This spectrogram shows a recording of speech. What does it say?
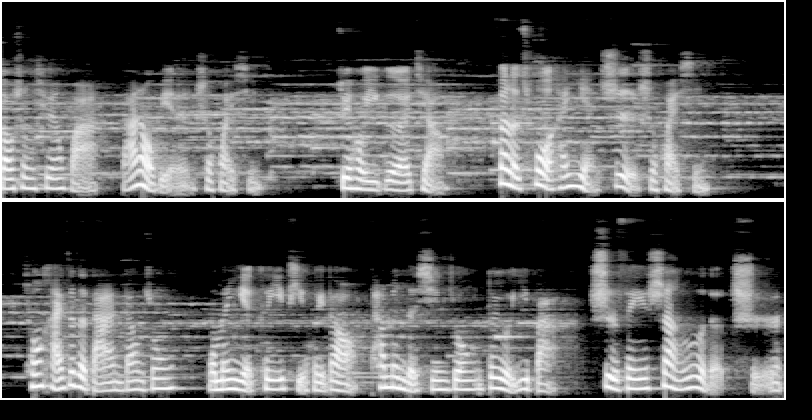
高声喧哗，打扰别人是坏心。”最后一个讲：“犯了错还掩饰是坏心。”从孩子的答案当中。我们也可以体会到，他们的心中都有一把是非善恶的尺。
